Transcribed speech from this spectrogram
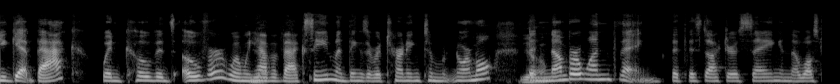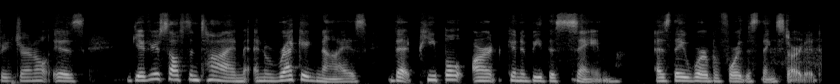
you get back, when COVID's over, when we Yeah. have a vaccine, when things are returning to normal, the number one thing that this doctor is saying in the Wall Street Journal is give yourself some time and recognize that people aren't going to be the same as they were before this thing started.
